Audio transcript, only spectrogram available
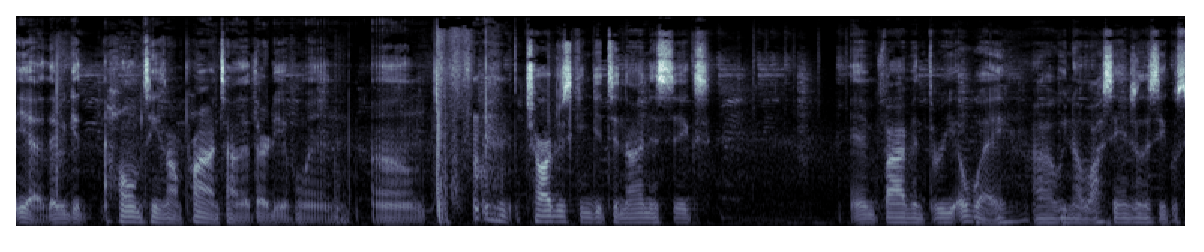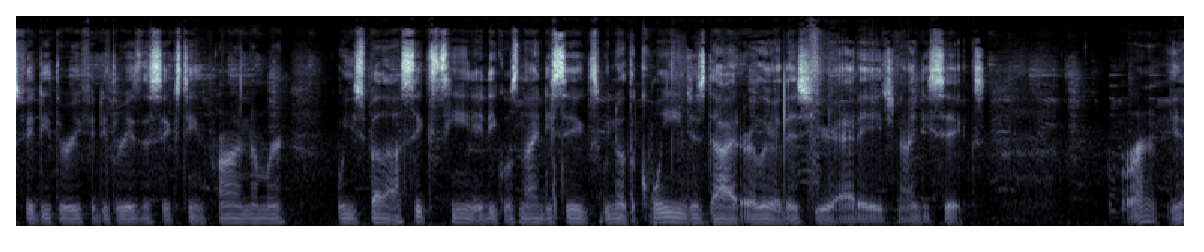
yeah they would get home teams on prime time the 30th win. Um, Chargers can get to nine and six and five and three away. Uh, we know Los Angeles equals 53. 53 is the 16th prime number. When you spell out 16, it equals 96. We know the Queen just died earlier this year at age 96. Right? Yeah.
